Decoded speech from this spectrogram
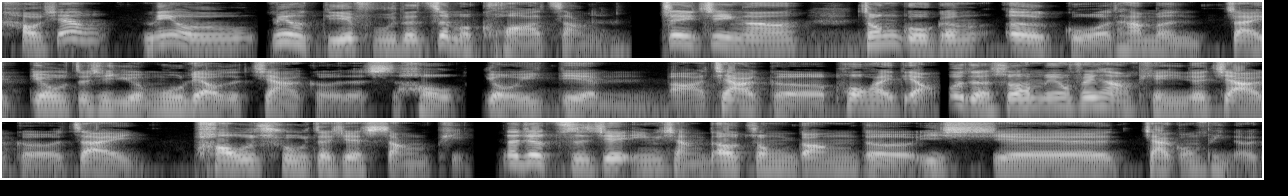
好像没有没有跌幅的这么夸张。最近啊，中国跟俄国他们在丢这些原物料的价格的时候，有一点把价格破坏掉，或者说他们用非常便宜的价格在。抛出这些商品，那就直接影响到中钢的一些加工品的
